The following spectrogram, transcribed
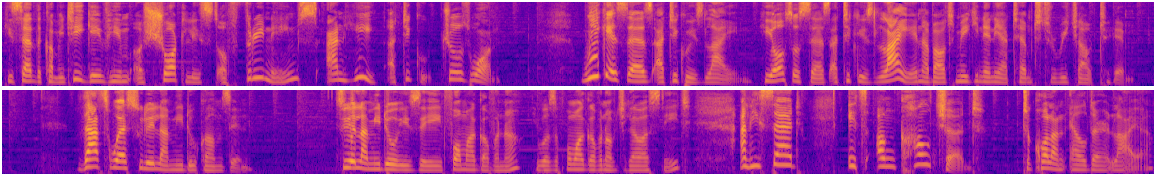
He said the committee gave him a short list of three names and he, Atiku, chose one. Wike says Atiku is lying. He also says Atiku is lying about making any attempt to reach out to him. That's where Sule Lamido comes in. Sule Lamido is a former governor. He was a former governor of Jigawa State. And he said it's uncultured to call an elder a liar.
